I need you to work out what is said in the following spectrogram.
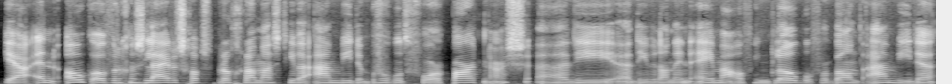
ja, en ook overigens leiderschapsprogramma's die we aanbieden, bijvoorbeeld voor partners, eh, die, eh, die we dan in EMA of in global verband aanbieden.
